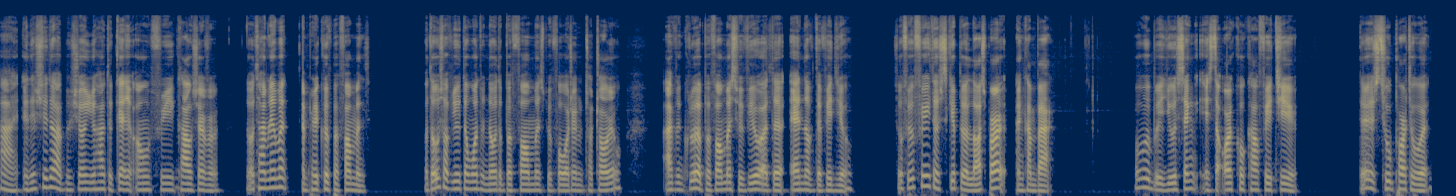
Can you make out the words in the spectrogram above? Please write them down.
Hi, in this video I'll be showing you how to get your own free cloud server. No time limit and pretty good performance. For those of you who don't want to know the performance before watching the tutorial, I've included a performance review at the end of the video. So feel free to skip to the last part and come back. What we'll be using is the Oracle Cloud Free tier. There is two parts to it,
